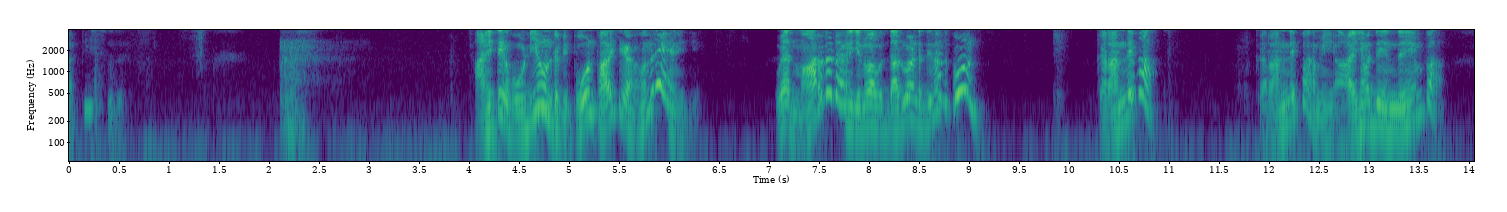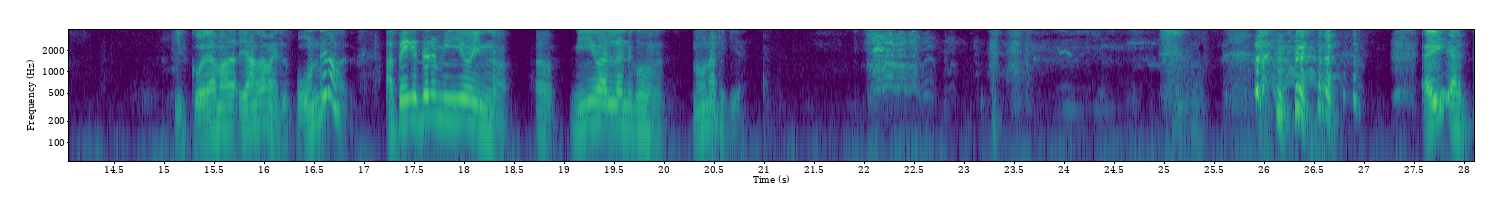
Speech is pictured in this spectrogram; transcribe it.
අපිස්සුද අනිතක පොඩියුන්ට පෝන් පාවිතික හොඳ හැනිති ඔයත් මාර්ගධානිකෙනවා දරුවන්ට දෙනද පෝන් කරන්න එපා. කරන්න එපා. මේ ආයහෙම දෙන්න හෙම්පා ඉස්කෝලම යන්නමට පෝන් දෙනවද? අපේ ගෙදර මීයෝ ඉන්නවා. ඔව්. මී වල්ලන්න කොහොමද? නොනට කිය. ඇයි ඇත්ත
